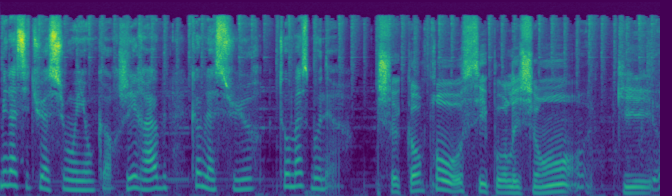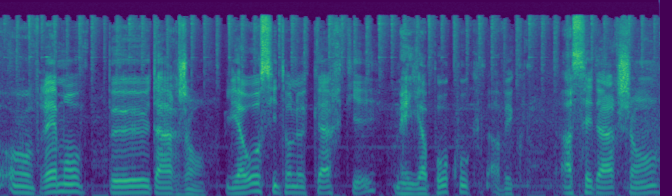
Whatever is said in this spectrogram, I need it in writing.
mais la situation est encore gérable, comme l'assure Thomas Bonner. Je comprends aussi pour les gens qui ont vraiment peu d'argent. Il y a aussi dans le quartier, mais il y a beaucoup avec assez d'argent.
